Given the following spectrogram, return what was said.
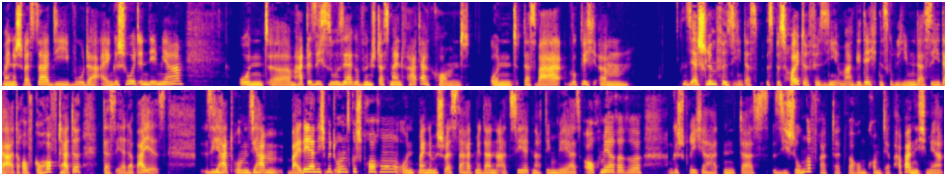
meine Schwester, die wurde eingeschult in dem Jahr und äh, hatte sich so sehr gewünscht, dass mein Vater kommt. Und das war wirklich ähm, sehr schlimm für sie. Das ist bis heute für sie immer Gedächtnis geblieben, dass sie da darauf gehofft hatte, dass er dabei ist sie hat um, sie haben beide ja nicht mit uns gesprochen und meine Schwester hat mir dann erzählt, nachdem wir jetzt auch mehrere Gespräche hatten, dass sie schon gefragt hat, warum kommt der Papa nicht mehr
